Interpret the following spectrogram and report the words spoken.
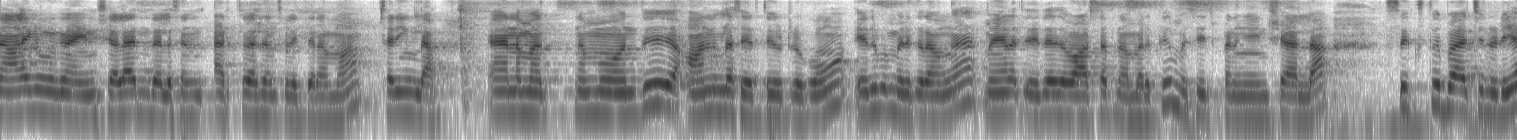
நாளைக்கு உங்களுக்கு நான் இன்ஷாலாக இந்த லெசன் அடுத்த லெசன் சொல்லித்தரேம்மா சரிங்களா? நம்ம நம்ம வந்து ஆன்லைன் கிளாஸ் எடுத்துக்கிட்டு இருக்கோம். விருப்பம் இருக்கிறவங்க மேலே தெரியாத வாட்ஸ்அப் நம்பருக்கு மெசேஜ் பண்ணுங்கள் இன்ஷால்லா சிக்ஸ்த்து பேட்சினுடைய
